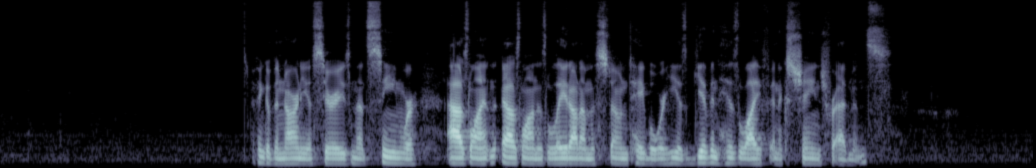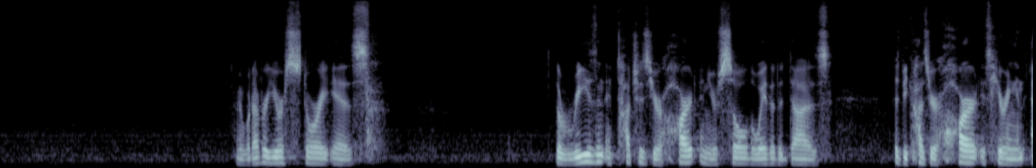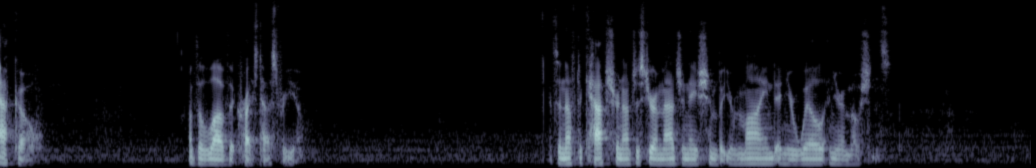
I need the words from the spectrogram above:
I think of the Narnia series and that scene where Aslan, Aslan is laid out on the stone table where he has given his life in exchange for Edmund's. I mean, whatever your story is, the reason it touches your heart and your soul the way that it does is because your heart is hearing an echo of the love that Christ has for you. It's enough to capture not just your imagination, but your mind and your will and your emotions.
